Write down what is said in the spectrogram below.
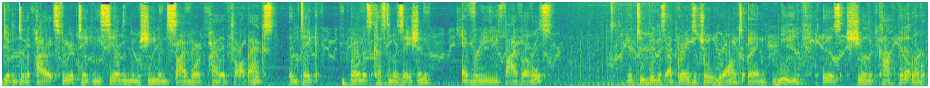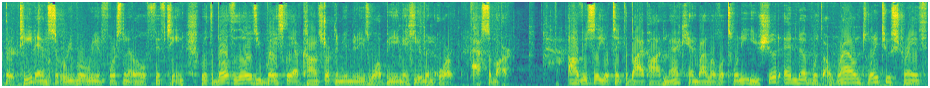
dip into the pilot sphere, take the sealed in the machine and cyborg pilot drawbacks, then take bonus customization every five levels, the two biggest upgrades that you'll want and need is Shielded Cockpit at level 13 and Cerebral Reinforcement at level 15. With both of those, you basically have construct immunities while being a human or Aasimar. Obviously, you'll take the bipod mech, and by level 20, you should end up with around 22 strength,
